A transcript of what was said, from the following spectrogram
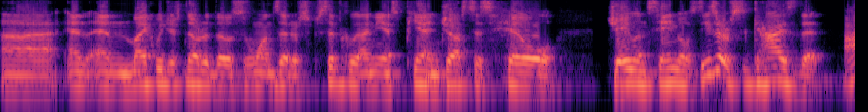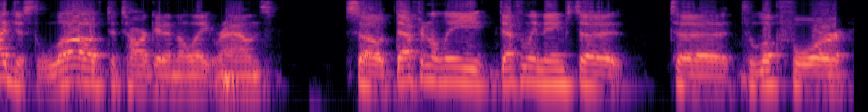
Uh, and and like we just noted those ones that are specifically on espn justice hill jaylen samuels these are guys that i just love to target in the late rounds. So definitely definitely names to to to look for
